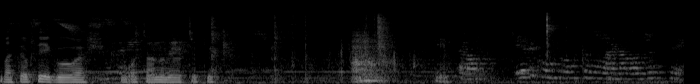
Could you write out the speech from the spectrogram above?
Bateu, pegou, acho. Vou botar no neutro aqui. Então, ele comprou um celular na loja 100.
